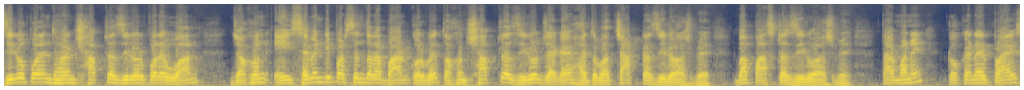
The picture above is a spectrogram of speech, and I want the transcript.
জিরো পয়েন্ট ধরেন সাতটা জিরোর পরে ওয়ান যখন এই সেভেন্টি পার্সেন্ট তারা বার্ন করবে, তখন সাতটা জিরোর জায়গায় হয়তো বা চারটা জিরো আসবে বা পাঁচটা জিরো আসবে। তার মানে টোকেনের প্রাইস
